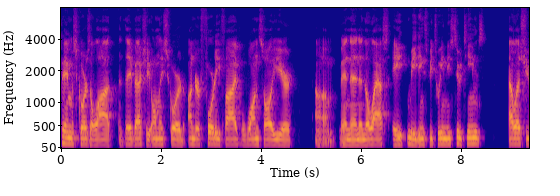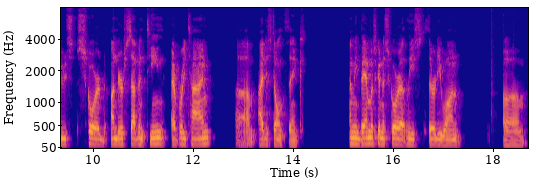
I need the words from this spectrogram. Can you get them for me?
Bama scores a lot. They've actually only scored under 45 once all year. Um, and then in the last eight meetings between these two teams, LSU's scored under 17 every time. Um, I just don't think I mean, Bama's going to score at least 31. Um,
